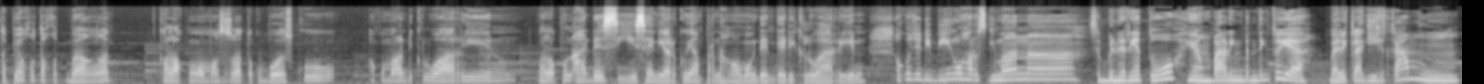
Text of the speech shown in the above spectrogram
tapi aku takut banget kalau aku ngomong sesuatu ke bosku, aku malah dikeluarin. Walaupun ada sih seniorku yang pernah ngomong dan gak dikeluarin, aku jadi bingung harus gimana. Sebenarnya tuh yang paling penting tuh ya balik lagi ke kamu.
